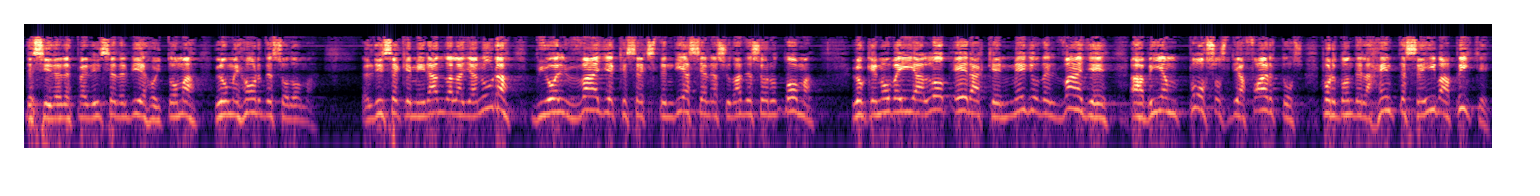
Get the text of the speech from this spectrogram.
decide despedirse del viejo y toma lo mejor de Sodoma. Él dice que mirando a la llanura vio el valle que se extendía hacia la ciudad de Sodoma. Lo que no veía Lot era que en medio del valle habían pozos de afartos por donde la gente se iba a pique.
